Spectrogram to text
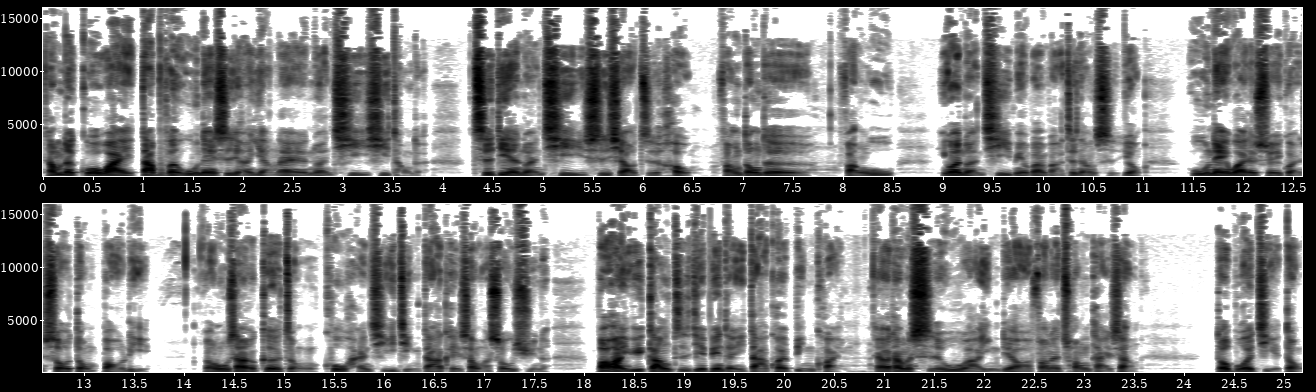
他们的国外大部分屋内是很仰赖暖气系统的，吃电暖气失效之后，房东的房屋因为暖气没有办法正常使用，屋内外的水管受冻爆裂。网络上有各种酷寒奇景，大家可以上网搜寻了。包含鱼缸直接变成一大块冰块，还有他们食物啊、饮料啊放在窗台上都不会解冻，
